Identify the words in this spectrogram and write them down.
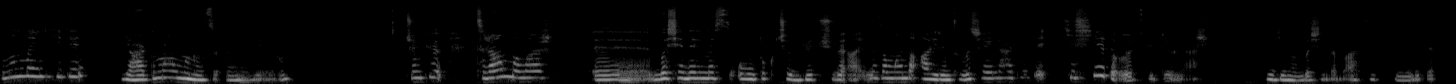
Bununla ilgili yardım almanızı öneriyorum. Çünkü travmalar e, baş edilmesi oldukça güç ve aynı zamanda ayrıntılı şeylerdir ve kişiye de özgüdürler. Videonun başında bahsettiğim gibi.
